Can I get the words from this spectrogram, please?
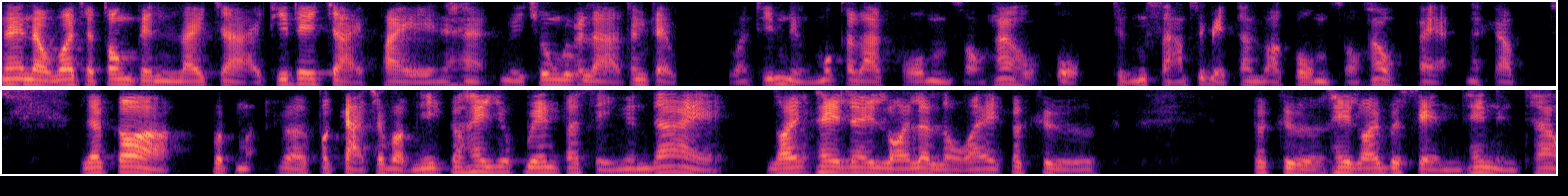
แน่นอนว่าจะต้องเป็นรายจ่ายที่ได้จ่ายไปนะฮะในช่วงเวลาตั้งแต่วันที่ 1 มกราคม 2566 ถึง 31 ธันวาคม 2568 นะครับ แล้วก็กฎประกาศฉบับนี้ก็ให้ยกเว้นภาษีเงินได้ ร้อยให้ได้ร้อยละร้อยก็คือ ก็คือให้ร้อยเปอร์เซ็นต์ให้หนึ่งเท่า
